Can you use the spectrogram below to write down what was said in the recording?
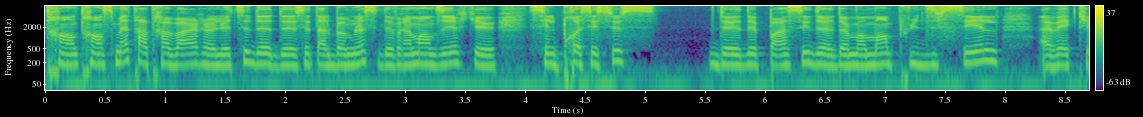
tran- transmettre à travers le titre de, cet album-là, c'est de vraiment dire que c'est le processus de, passer d'un moment plus difficile avec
